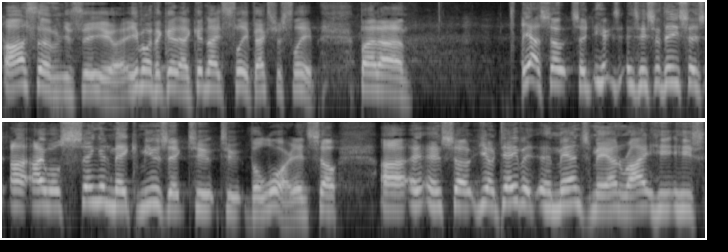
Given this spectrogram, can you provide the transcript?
awesome to see you, even with a good, a good night's sleep, extra sleep. But um, yeah, so so so then he says, uh, "I will sing and make music to to the Lord." And so uh, and, and, so, you know, David, a man's man, right? He, he's,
